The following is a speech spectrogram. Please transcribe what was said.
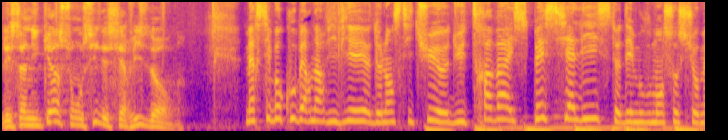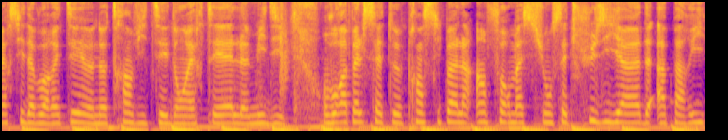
Les syndicats sont aussi des services d'ordre. Merci beaucoup Bernard Vivier de l'Institut euh, du Travail, spécialiste des mouvements sociaux. Merci d'avoir été euh, notre invité dans RTL Midi. On vous rappelle cette principale information, cette fusillade à Paris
